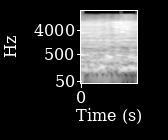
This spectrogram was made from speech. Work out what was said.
you.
